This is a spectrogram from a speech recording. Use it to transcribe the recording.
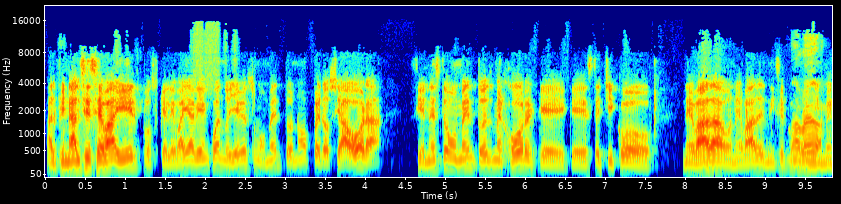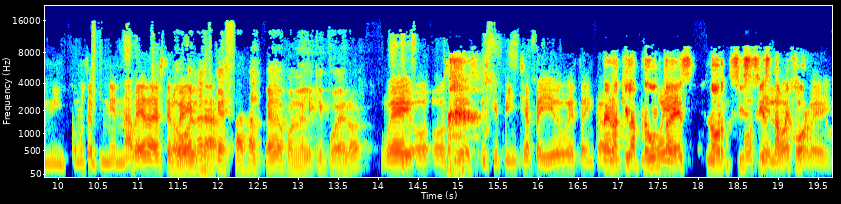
al final si se va a ir, pues que le vaya bien cuando llegue su momento, ¿no? Pero si ahora, si en este momento es mejor que, que este chico Nevada o Nevades, ni sé cómo, ni, ni cómo se, ni Naveda este Lo güey, bueno o sea, es que estás al pedo con el equipo, ¿eh, Lord? güey, o, o si es, es que pinche apellido, güey, está bien cabrón. Pero aquí la pregunta Oye, es, Lord, ¿sí, o sí si el está mejor? güey.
